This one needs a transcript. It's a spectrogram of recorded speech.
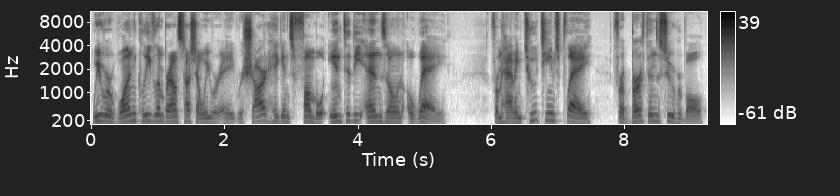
We were one Cleveland Browns touchdown. We were a Rashard Higgins fumble into the end zone away from having two teams play for a berth in the Super Bowl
